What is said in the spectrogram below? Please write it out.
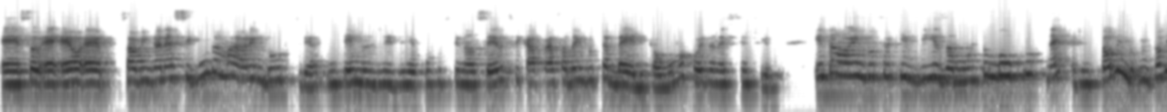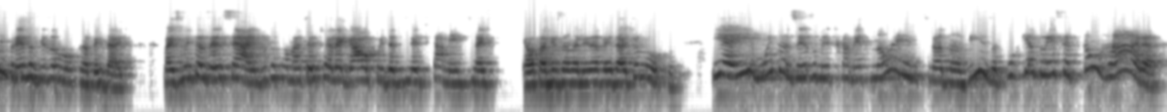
É, é, é, é salvo engano, é a segunda maior indústria em termos de, de recursos financeiros, fica atrás só da indústria bélica, alguma coisa nesse sentido. Então, é uma indústria que visa muito lucro, né? A gente, toda, toda empresa visa lucro, na verdade. Mas muitas vezes, ah, a indústria farmacêutica é legal, cuida dos medicamentos, mas ela está visando ali, na verdade, o lucro. E aí, muitas vezes, o medicamento não é registrado na Anvisa porque a doença é tão rara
